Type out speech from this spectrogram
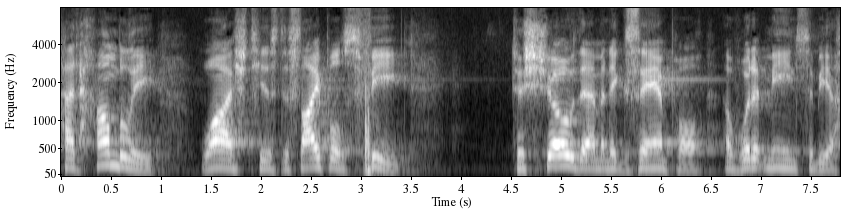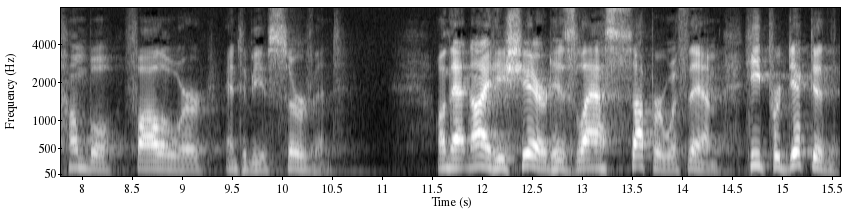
had humbly washed his disciples' feet to show them an example of what it means to be a humble follower and to be a servant. On that night, he shared his Last Supper with them. He predicted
